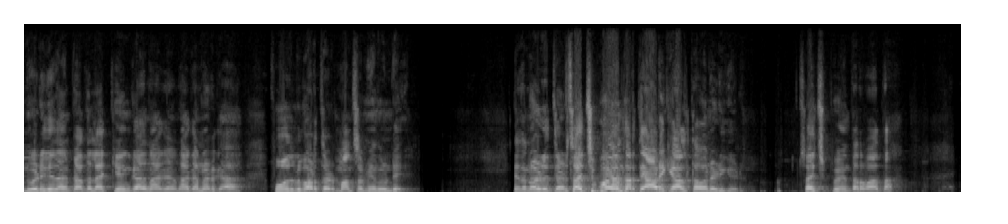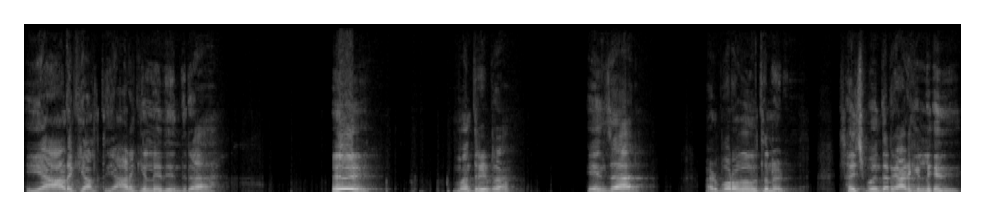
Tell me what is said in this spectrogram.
నువ్వు అడిగేదానికి పెద్ద లెక్కేం కాదు నాకు నాకు అన్నట్టుగా పోజులు పడతాడు మంచం మీద ఉండే. ఇతను అడుగుతాడు చచ్చిపోయిన తర్వాత ఆడకి వెళ్తావు? అని అడిగాడు. చచ్చిపోయిన తర్వాత ఈ ఆడకి వెళ్తా. ఆడకి వెళ్ళేది ఏందిరా? ఏ మంత్రిట్రా ఏం సార్? ఆడు బుర్రగొగుతున్నాడు చచ్చిపోయిన తర్వాత ఆడికి వెళ్ళేది?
